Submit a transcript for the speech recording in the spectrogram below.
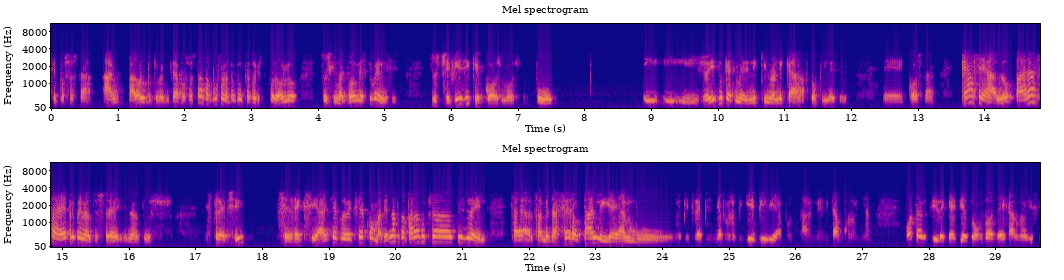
σε ποσοστά. Αν, παρόλο που και με μικρά ποσοστά θα μπορούσαν να παίξουν καθοριστικό ρόλο στο σχηματισμό μιας κυβέρνησης. Τους ψηφίζει και κόσμος που η, η, η, ζωή του καθημερινή, κοινωνικά, αυτό που λες ε, Κώστα, κάθε άλλο παρά θα έπρεπε να τους, να τους στρέψει σε δεξιά και ακροδεξιά κόμματα. Είναι από τα παράδοξα του Ισραήλ. Θα, θα μεταφέρω πάλι, αν μου επιτρέπεις, μια προσωπική εμπειρία από τα νεανικά μου χρόνια. Όταν τη δεκαετία του 80 είχα γνωρίσει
